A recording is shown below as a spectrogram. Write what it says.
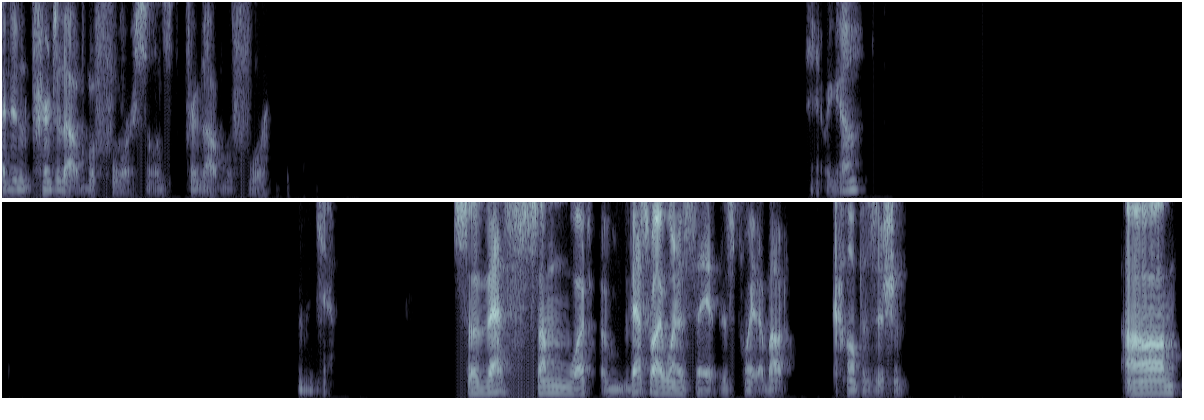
I didn't print it out before, so let's print it out before. There we go. Okay. So that's somewhat, that's what I want to say at this point about composition. Um,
